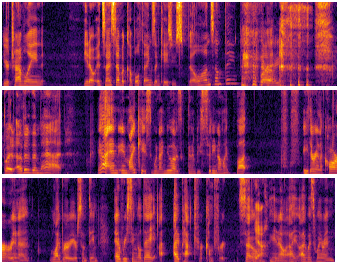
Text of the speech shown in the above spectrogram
you're traveling. You know, it's nice to have a couple things in case you spill on something. But, Right. but other than that, Yeah, and in my case, when I knew I was going to be sitting on my butt, either in a car or in a library or something, every single day, I, I packed for comfort. So, Yeah. you know, I, I was wearing,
